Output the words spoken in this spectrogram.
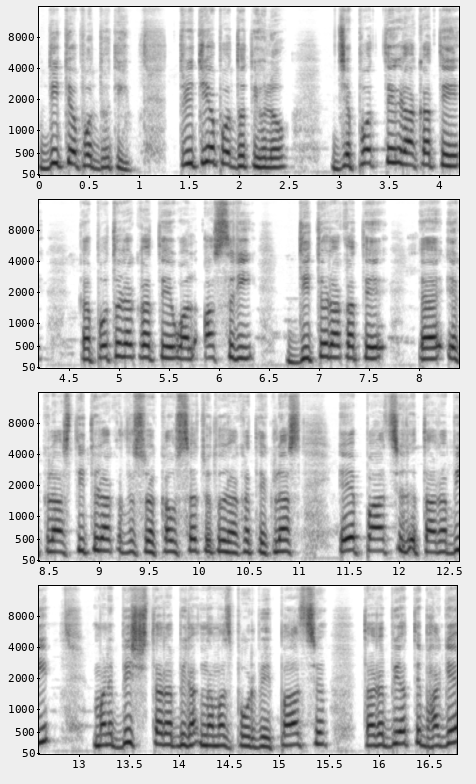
দ্বিতীয় পদ্ধতি। তৃতীয় পদ্ধতি হলো যে প্রত্যেক রাকাতে, প্রথম রাকাতে ওয়াল আসরি, দ্বিতীয় রাকাতে একলাস তৃতীয় রাকাতে সোয়া কাউসার, চতুর্থ রাকাতে একলাস এ পাঁচ তারাবি মানে বিশ তারাবি নামাজ পড়বে। পাঁচ তারাবিয়াতে ভাগে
